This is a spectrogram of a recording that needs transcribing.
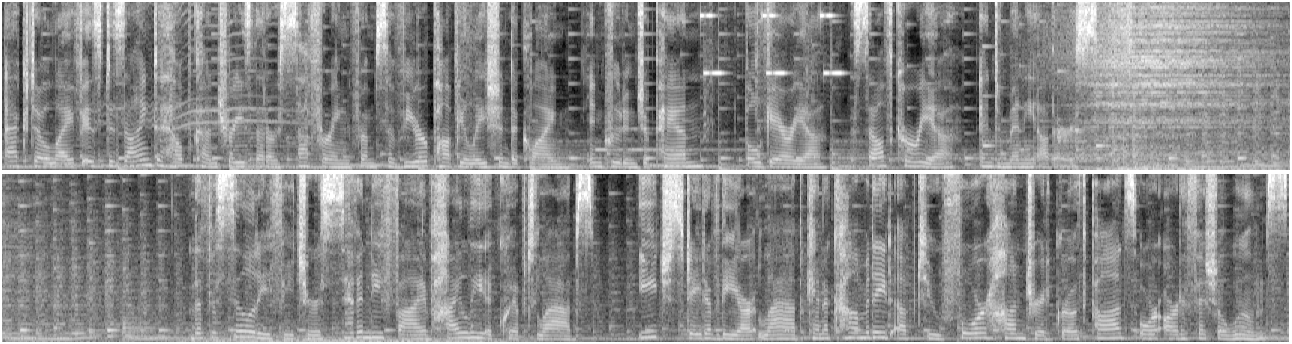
Ectolife is designed to help countries that are suffering from severe population decline, including Japan, Bulgaria, South Korea, and many others. The facility features 75 highly equipped labs. Each state-of-the-art lab can accommodate up to 400 growth pods or artificial wombs.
